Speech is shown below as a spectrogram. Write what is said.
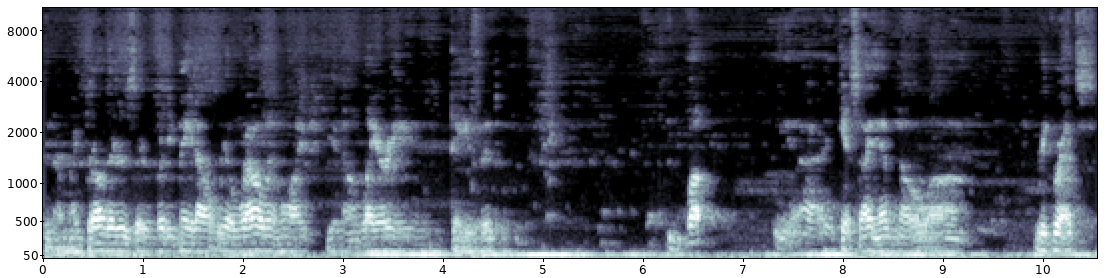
you know, my brothers, everybody made out real well in life. You know, Larry, David. But yeah, I guess I have no uh, regrets,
